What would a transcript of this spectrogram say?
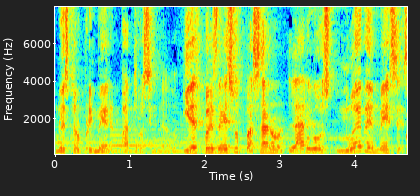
nuestro primer patrocinado. Y después de eso pasaron largos nueve meses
